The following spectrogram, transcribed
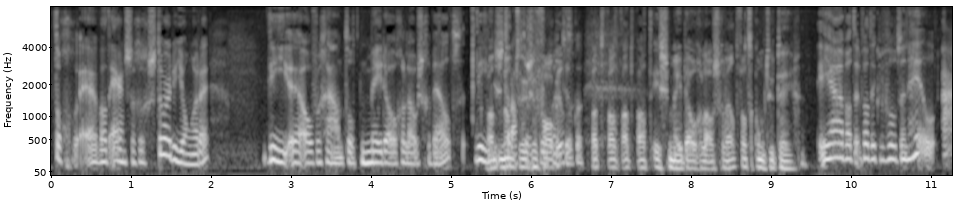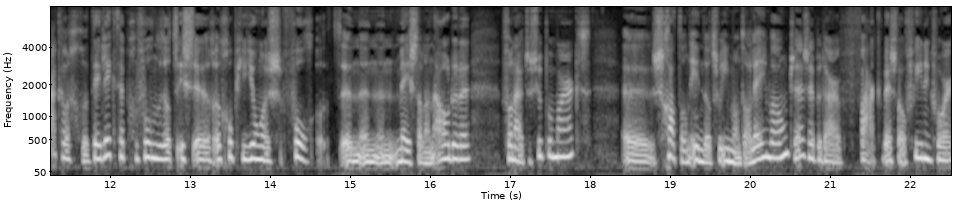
toch eh, wat ernstige gestoorde jongeren... die eh, overgaan tot meedogenloos geweld. Die Want noemt straften u eens een voorbeeld. Wat, wat, wat, wat is meedogenloos geweld? Wat komt u tegen? ja, wat, wat ik bijvoorbeeld een heel akelig delict heb gevonden... dat is eh, een groepje jongens volgt een, een, een, meestal een oudere vanuit de supermarkt... Eh, schat dan in dat zo iemand alleen woont. Hè. Ze hebben daar vaak best wel feeling voor.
